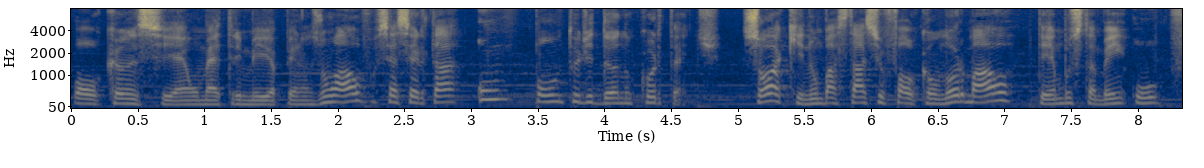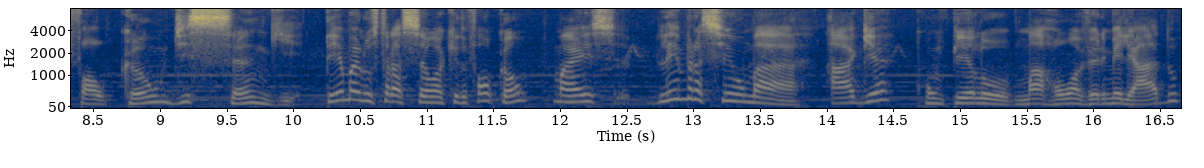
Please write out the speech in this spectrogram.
O alcance é um metro e meio apenas um alvo. Se acertar, um ponto de dano cortante. Só que não bastasse o falcão normal, temos também o falcão de sangue. Tem uma ilustração aqui do falcão, mas lembra-se uma águia com pelo marrom avermelhado,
